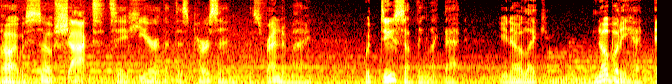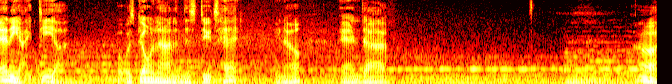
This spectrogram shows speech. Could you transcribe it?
oh, I was so shocked to hear that this person, this friend of mine, would do something like that. You know, like nobody had any idea what was going on in this dude's head. You know, and uh, Uh,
